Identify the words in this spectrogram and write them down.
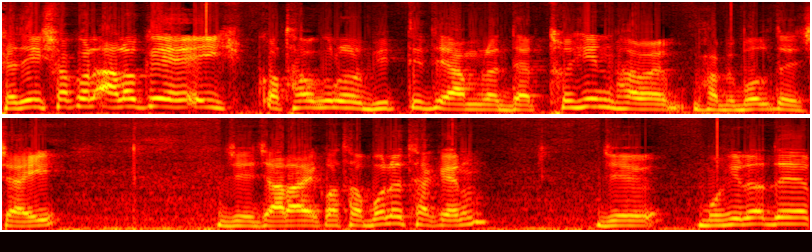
কাজে সকল আলোকে এই কথাগুলোর ভিত্তিতে আমরা দ্ব্যর্থহীনভাবে ভাবে বলতে চাই যে যারা কথা বলে থাকেন যে মহিলাদের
